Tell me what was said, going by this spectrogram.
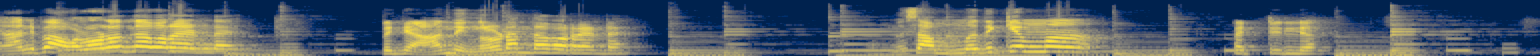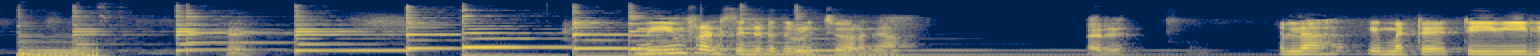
ഞാനിപ്പോ അവളോട് എന്താ പറയണ്ടേ? ഇപ്പൊ ഞാൻ നിങ്ങളോട് എന്താ പറയണ്ടേ? ഒന്ന് സമ്മതിക്കമ്മ. പറ്റില്ല. നീയും ഫ്രണ്ട്സിന്റെ അടുത്ത് വിളിച്ചു പറഞ്ഞാ? അല്ല ഈ മറ്റേ ടി വിയിൽ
